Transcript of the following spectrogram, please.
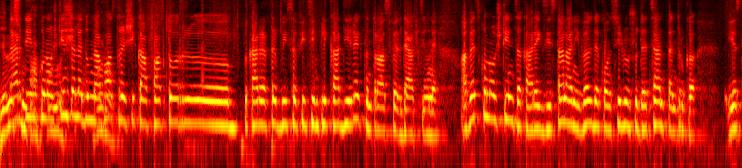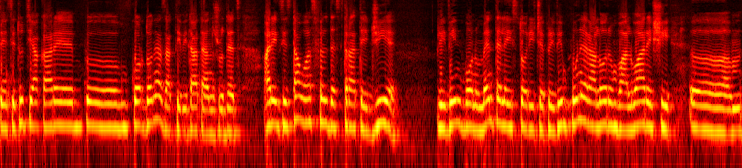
ele Dar sunt din cunoștințele și, dumneavoastră și ca factor uh, care ar trebui să fiți implicat direct într-o astfel de acțiune, aveți cunoștință care exista la nivel de Consiliu Județean? Pentru că este instituția care uh, coordonează activitatea în județ. Ar exista o astfel de strategie privind monumentele istorice, privind punerea lor în valoare și uh,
